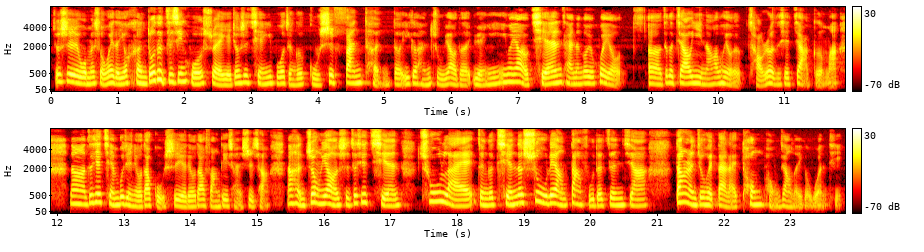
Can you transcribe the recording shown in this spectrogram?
就是我们所谓的有很多的资金活水，也就是前一波整个股市翻腾的一个很主要的原因，因为要有钱才能够会有。呃，这个交易然后会有炒热这些价格嘛？那这些钱不仅流到股市，也流到房地产市场。那很重要的是，这些钱出来，整个钱的数量大幅的增加，当然就会带来通膨这样的一个问题。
